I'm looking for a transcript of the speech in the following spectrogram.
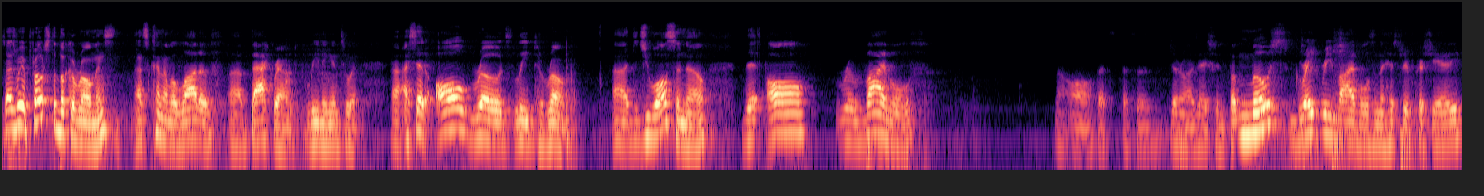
So, as we approach the book of Romans, that's kind of a lot of uh, background leading into it. Uh, I said all roads lead to Rome. Uh, did you also know that all revivals not all, that's, that's a generalization, but most great revivals in the history of Christianity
